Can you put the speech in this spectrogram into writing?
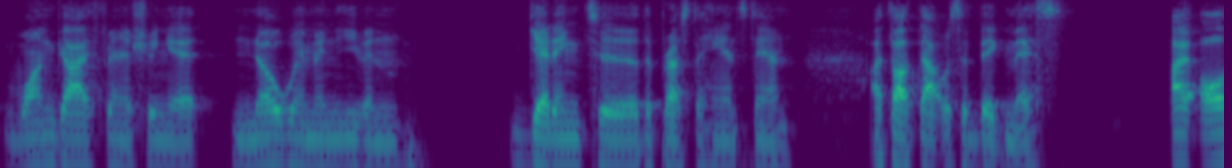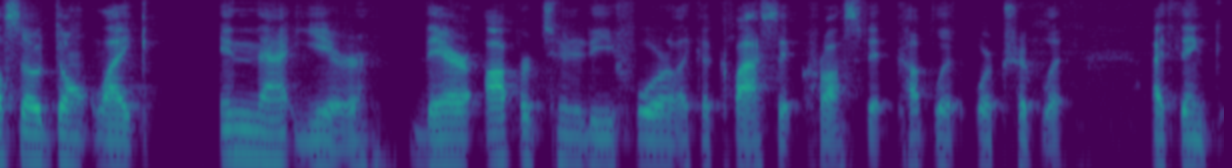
One guy finishing it, no women even getting to the press to handstand. I thought that was a big miss. I also don't like in that year their opportunity for like a classic CrossFit couplet or triplet. I think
